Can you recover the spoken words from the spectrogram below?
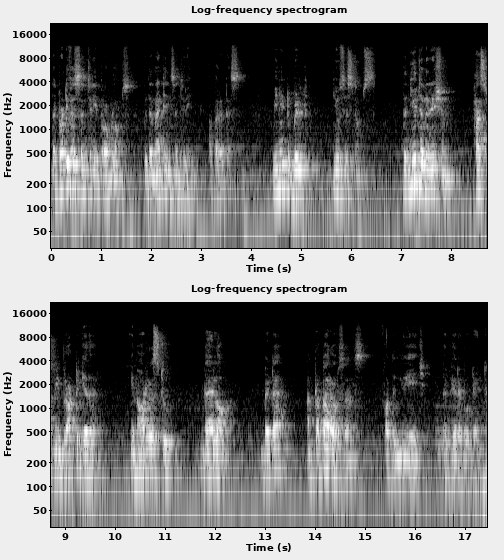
the 21st century problems with the 19th century apparatus. We need to build new systems. The new generation has to be brought together in order to dialogue better and prepare ourselves for the new age that we are about to enter.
